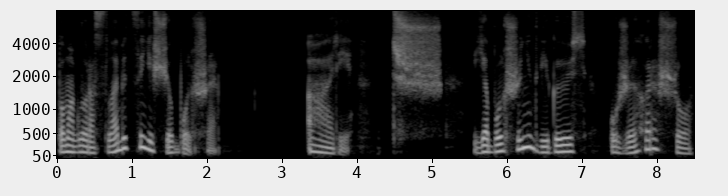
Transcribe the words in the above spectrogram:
помогло расслабиться еще больше. «Ари, тш, я больше не двигаюсь, уже хорошо,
